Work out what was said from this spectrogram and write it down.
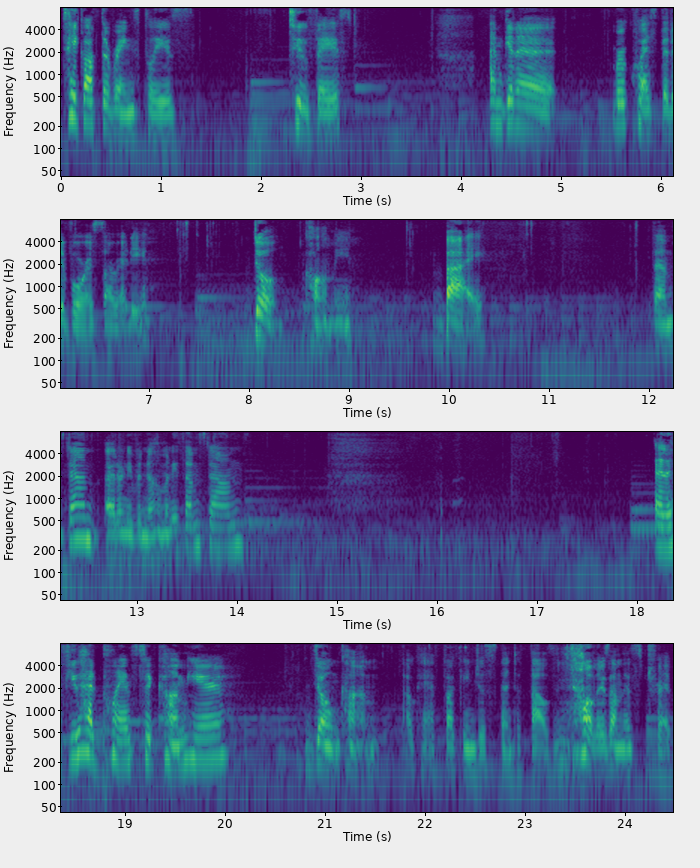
Take off the rings, please. Two faced. I'm gonna request the divorce already. Don't call me. Bye. Thumbs down. I don't even know how many thumbs down. And if you had plans to come here, don't come okay, I fucking just spent a thousand dollars on this trip.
